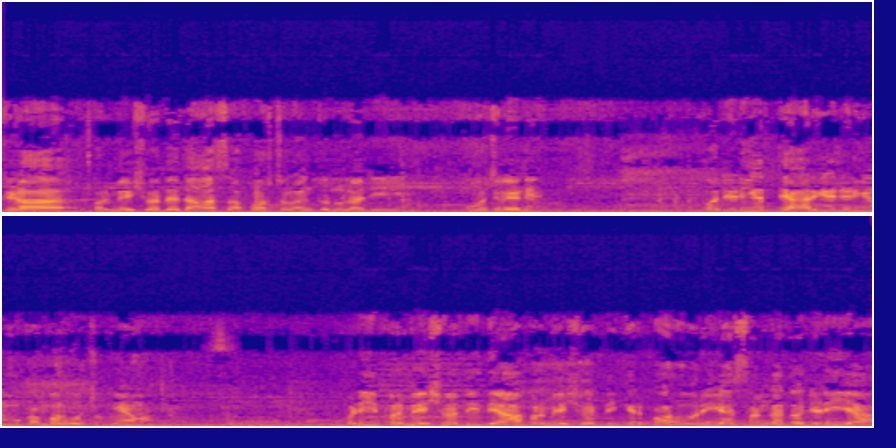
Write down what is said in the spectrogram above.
ਜਿਹੜਾ ਪਰਮੇਸ਼ਵਰ ਦੇ ਦਾਸ ਅਪੋਸਟਲ ਅੰਕਲ ਨੂਲਾ ਜੀ ਪਹੁੰਚ ਰਹੇ ਨੇ। ਔਰ ਜਿਹੜੀਆਂ ਤਿਆਰੀਆਂ ਜਿਹੜੀਆਂ ਮੁਕੰਮਲ ਹੋ ਚੁੱਕੀਆਂ ਵਾ। ਬੜੀ ਪਰਮੇਸ਼ਵਰ ਦੀ ਦਇਆ, ਪਰਮੇਸ਼ਵਰ ਦੀ ਕਿਰਪਾ ਹੋ ਰਹੀ ਆ। ਸੰਗਤ ਜਿਹੜੀ ਆ,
